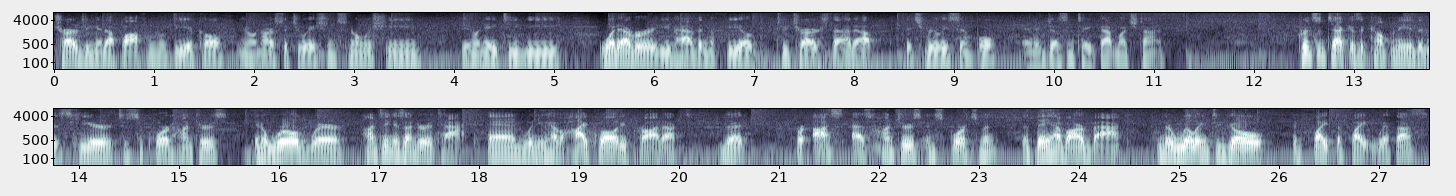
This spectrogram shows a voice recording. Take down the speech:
charging it up off of a vehicle, you know, in our situation, snow machine, you know, an ATV, whatever you have in the field to charge that up. It's really simple and it doesn't take that much time. Princeton Tec is a company that is here to support hunters in a world where hunting is under attack. And when you have a high quality product that for us as hunters and sportsmen, that they have our back and they're willing to go and fight the fight with us,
